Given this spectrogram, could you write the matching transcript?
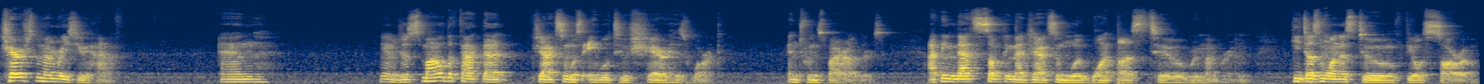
Cherish the memories you have. And, you know, just smile at the fact that Jackson was able to share his work and to inspire others. I think that's something that Jackson would want us to remember him. He doesn't want us to feel sorrow.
